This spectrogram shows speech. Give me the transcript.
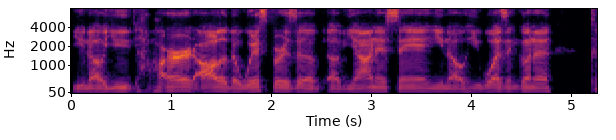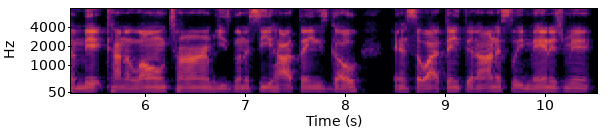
You know, you heard all of the whispers of, of Giannis saying, you know, he wasn't going to commit kind of long term. He's going to see how things go. And so I think that honestly, management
